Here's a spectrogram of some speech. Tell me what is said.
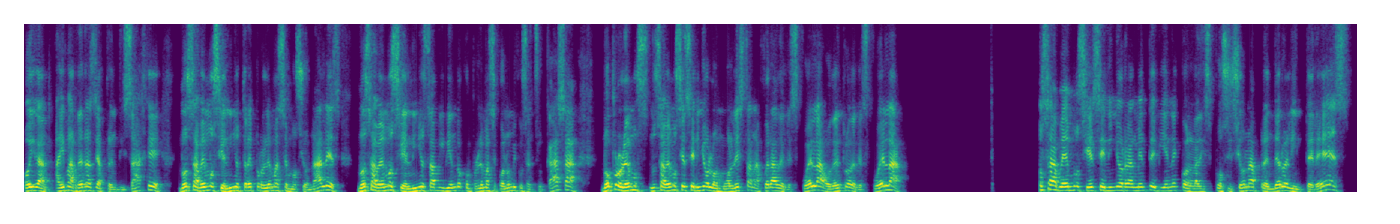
Oigan, hay barreras de aprendizaje. No sabemos si el niño trae problemas emocionales. No sabemos si el niño está viviendo con problemas económicos en su casa. No, no sabemos si ese niño lo molestan afuera de la escuela o dentro de la escuela. No sabemos si ese niño realmente viene con la disposición a aprender o el interés.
